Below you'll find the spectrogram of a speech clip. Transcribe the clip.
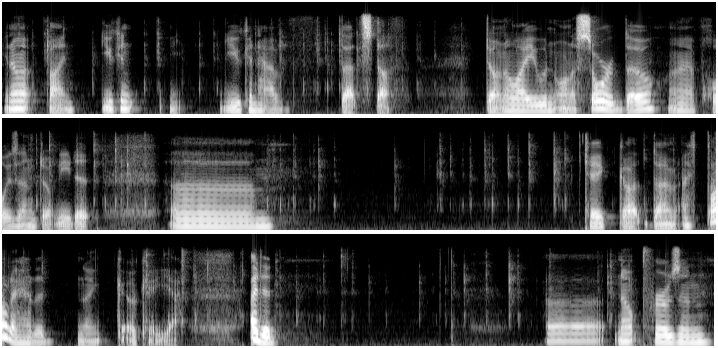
You know what? Fine. You can, you can have that stuff. Don't know why you wouldn't want a sword, though. Uh, poison, don't need it. Um... Okay, got diamond. I thought I had a like. Okay, yeah, I did. Uh, nope, frozen.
